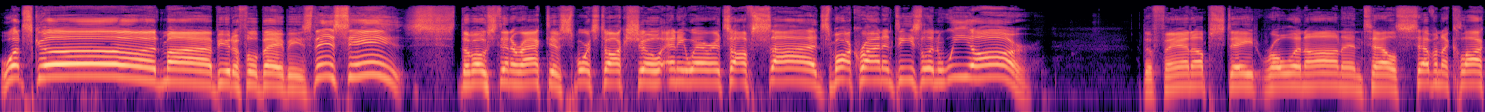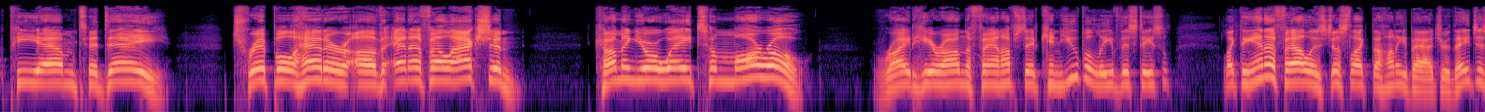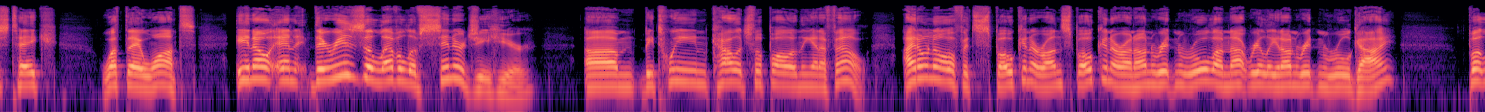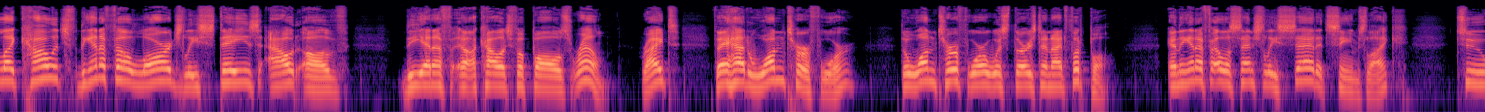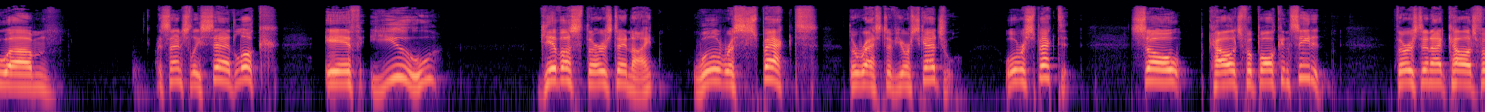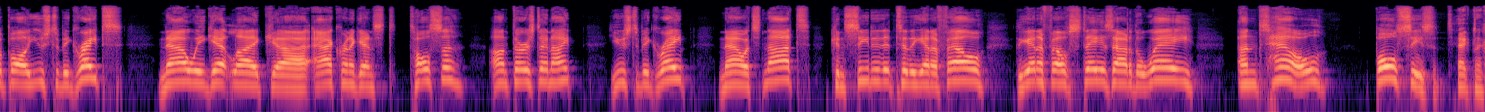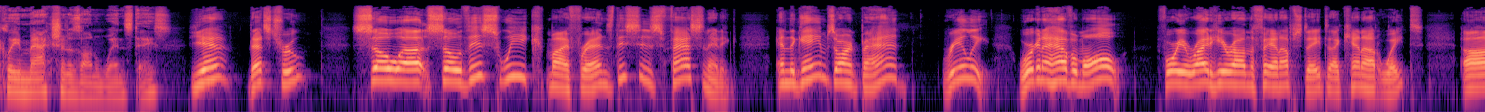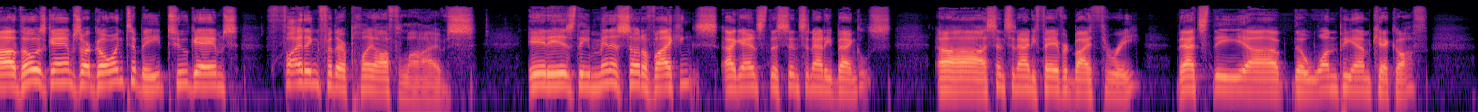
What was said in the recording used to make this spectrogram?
What's good, my beautiful babies? This is the most interactive sports talk show anywhere. It's offsides. Mark Ryan and Diesel, and we are the fan upstate rolling on until 7 o'clock p.m. today. Triple header of NFL action coming your way tomorrow, right here on the fan upstate. Can you believe this, Diesel? Like the NFL is just like the honey badger. They just take what they want. You know, and there is a level of synergy here um, between college football and the NFL. I don't know if it's spoken or unspoken or an unwritten rule. I'm not really an unwritten rule guy. But like college, the NFL largely stays out of the NFL, uh, college football's realm, right? They had one turf war. The one turf war was Thursday night football. And the NFL essentially said, it seems like, to um, essentially said, look, if you give us Thursday night, we'll respect the rest of your schedule. We'll respect it. So college football conceded. Thursday night college football used to be great. Now we get like uh, Akron against Tulsa on Thursday night. Used to be great. Now it's not. Conceded it to the NFL. The NFL stays out of the way until bowl season. Technically, MACtion is on Wednesdays. Yeah, that's true. So, uh, so this week, my friends, this is fascinating, and the games aren't bad, really. We're gonna have them all for you right here on the Fan Upstate. I cannot wait. Uh, those games are going to be two games fighting for their playoff lives. It is the Minnesota Vikings against the Cincinnati Bengals. Uh, Cincinnati favored by three. That's the uh, the 1 p.m. kickoff.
